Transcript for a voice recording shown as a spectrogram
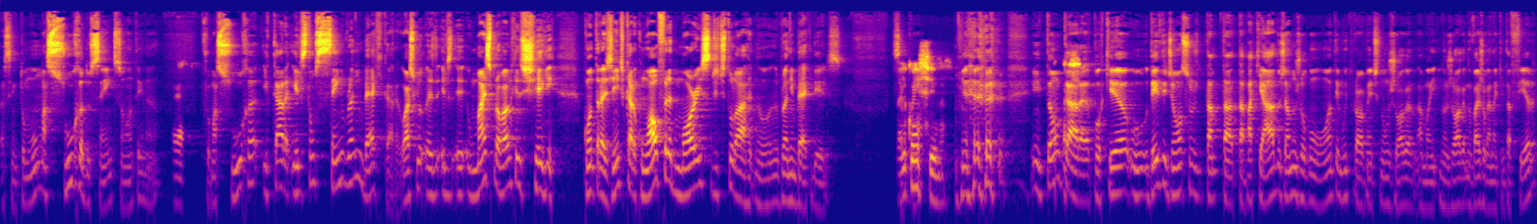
assim, tomou uma surra do Saints ontem, né? É. Foi uma surra e, cara, eles estão sem running back, cara. Eu acho que eles, o mais provável é que eles cheguem contra a gente, cara, com o Alfred Morris de titular no, running back deles. Ele conhecido. então, cara, porque o David Johnson tá, tá, tá baqueado, já não jogou ontem, muito provavelmente não joga amanhã, não joga, não vai jogar na quinta-feira.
